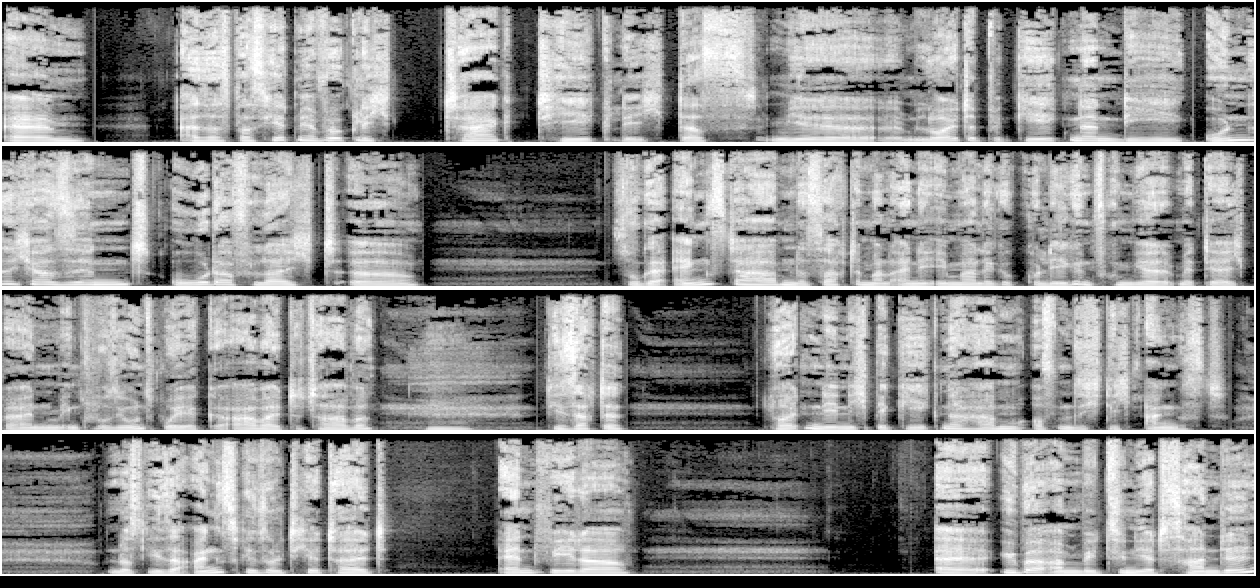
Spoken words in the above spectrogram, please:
Ähm, also es passiert mir wirklich tagtäglich, dass mir Leute begegnen, die unsicher sind oder vielleicht äh, sogar Ängste haben. Das sagte mal eine ehemalige Kollegin von mir, mit der ich bei einem Inklusionsprojekt gearbeitet habe. Mhm. Die sagte, Leuten, denen ich begegne, haben offensichtlich Angst. Und aus dieser Angst resultiert halt entweder äh, überambitioniertes Handeln,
